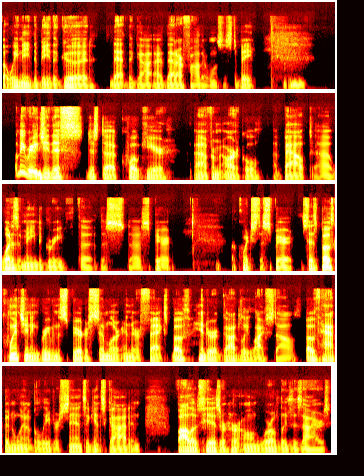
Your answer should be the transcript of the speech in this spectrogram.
but we need to be the good that the God uh, that our Father wants us to be. Mm-hmm. Let me read you this just a quote here uh, from an article about uh, what does it mean to grieve the the, the Spirit. or quench the spirit. It says both quenching and grieving the spirit are similar in their effects. Both hinder a godly lifestyle. Both happen when a believer sins against God and follows his or her own worldly desires.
